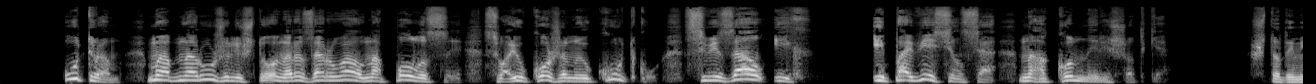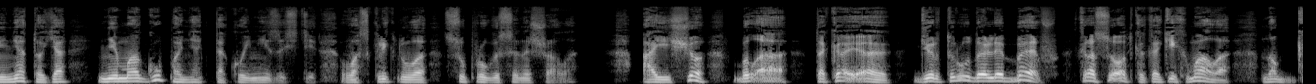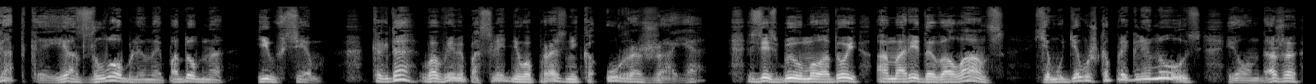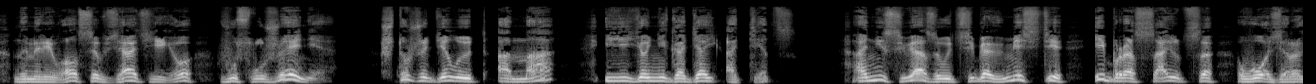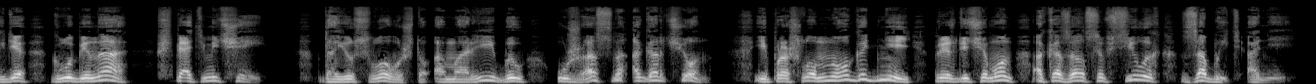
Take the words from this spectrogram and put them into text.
Утром мы обнаружили, что он разорвал на полосы свою кожаную куртку, связал их и повесился на оконной решетке. «Что до меня, то я не могу понять такой низости», — воскликнула супруга Сенешала. «А еще была такая Гертруда Лебеф, Красотка, каких мало, но гадкая и озлобленная, подобно им всем. Когда во время последнего праздника урожая здесь был молодой Амари де Валанс, ему девушка приглянулась, и он даже намеревался взять ее в услужение. Что же делают она и ее негодяй-отец. Они связывают себя вместе и бросаются в озеро, где глубина в пять мечей. Даю слово, что Амари был ужасно огорчен, и прошло много дней, прежде чем он оказался в силах забыть о ней.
